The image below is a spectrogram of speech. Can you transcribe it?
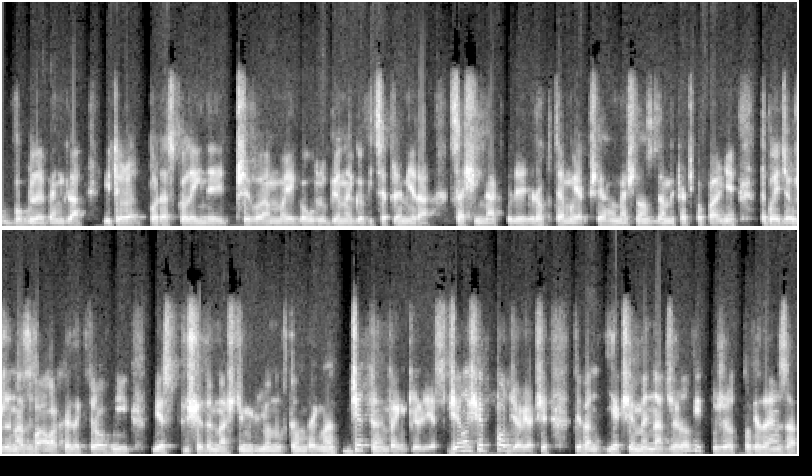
w ogóle węgla i to po raz kolejny przywołam mojego ulubionego wicepremiera Sasina, który rok temu, jak przyjechał na Śląsk zamykać kopalnię, to powiedział, że na zwałach elektrowni jest 17 milionów ton węgla. Gdzie ten węgiel jest? Gdzie on się podział? Jak się, jak się menadżerowie, którzy odpowiadają za,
